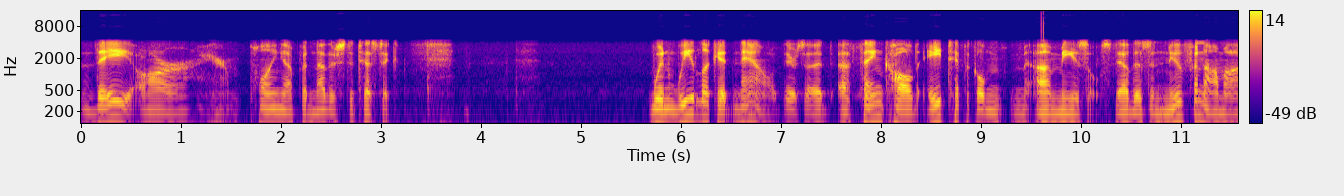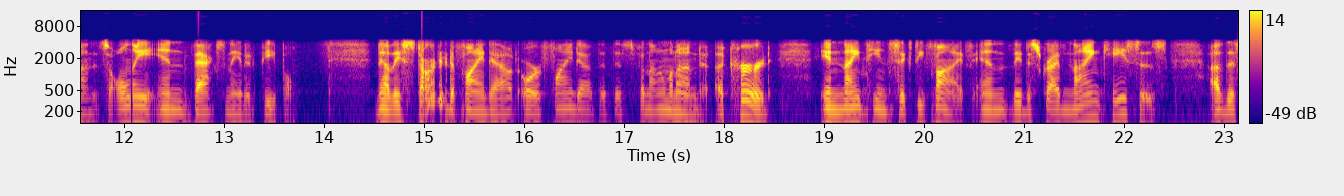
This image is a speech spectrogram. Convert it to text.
they are, here, I'm pulling up another statistic. When we look at now, there's a, a thing called atypical uh, measles. Now, there's a new phenomenon. It's only in vaccinated people. Now, they started to find out or find out that this phenomenon occurred in 1965, and they described nine cases of this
